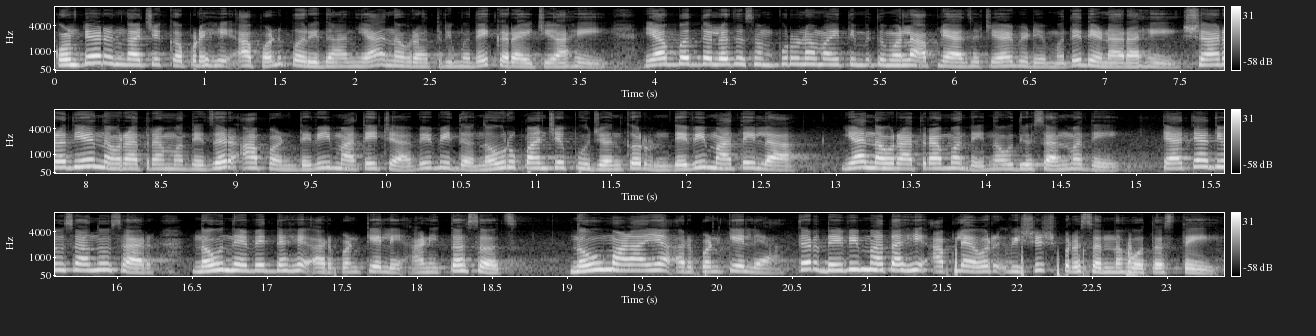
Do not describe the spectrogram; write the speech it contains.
कोणत्या रंगाचे कपडे हे आपण परिधान या नवरात्रीमध्ये करायचे आहे याबद्दलच संपूर्ण माहिती मी तुम्हाला आपल्या आजच्या या व्हिडिओमध्ये देणार आहे. शारदीय नवरात्रामध्ये जर आपण देवी मातेच्या विविध नऊ रूपांचे पूजन करून देवी मातेला या नवरात्रामध्ये नऊ दिवसांमध्ये त्या त्या दिवसानुसार नऊ नैवेद्य हे अर्पण केले आणि तसंच नऊ माळा या अर्पण केल्या तर देवी माता ही आपल्यावर विशेष प्रसन्न होत असते.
